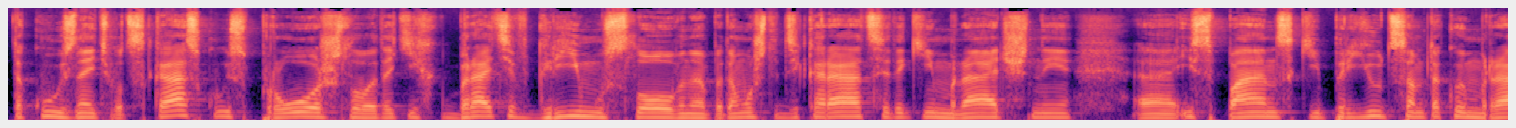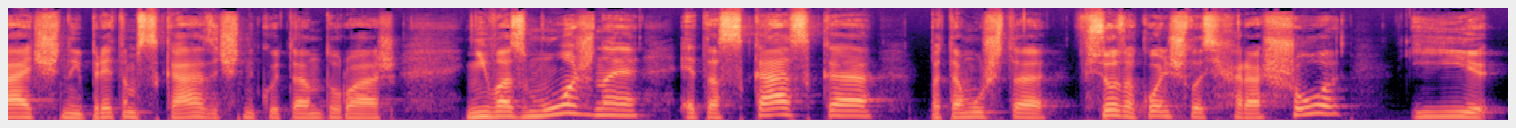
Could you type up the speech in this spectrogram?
такую, знаете, вот сказку из прошлого, таких братьев Грим условно, потому что декорации такие мрачные, э, испанский, приют сам такой мрачный, при этом сказочный какой-то антураж. Невозможная это сказка, потому что все закончилось хорошо, и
